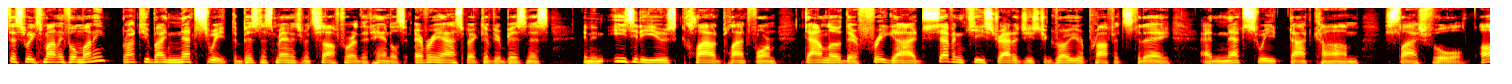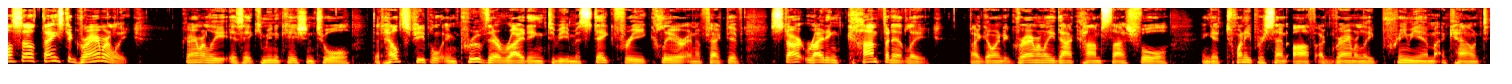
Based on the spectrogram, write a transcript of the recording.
This week's Motley Fool Money brought to you by NetSuite, the business management software that handles every aspect of your business in an easy to use cloud platform. Download their free guide, seven key strategies to grow your profits today at netsuite.com slash fool. Also, thanks to Grammarly. Grammarly is a communication tool that helps people improve their writing to be mistake free, clear, and effective. Start writing confidently by going to grammarly.com slash fool and get 20% off a Grammarly premium account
